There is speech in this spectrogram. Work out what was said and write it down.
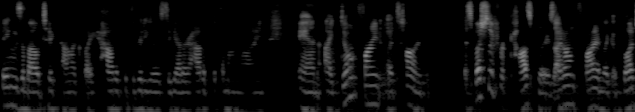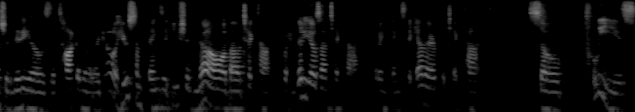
things about TikTok, like how to put the videos together, how to put them online. And I don't find a ton, especially for cosplayers. I don't find like a bunch of videos that talk about like, oh, here's some things that you should know about TikTok and putting videos on TikTok and putting things together for TikTok. So please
